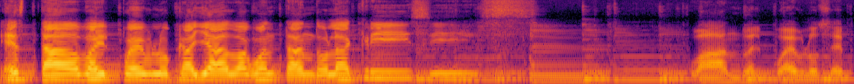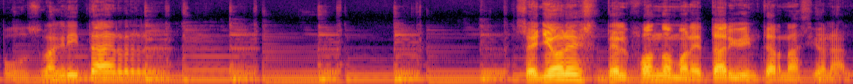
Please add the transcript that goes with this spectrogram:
Estaba el pueblo callado aguantando la crisis. Cuando el pueblo se puso a gritar. Señores del Fondo Monetario Internacional,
